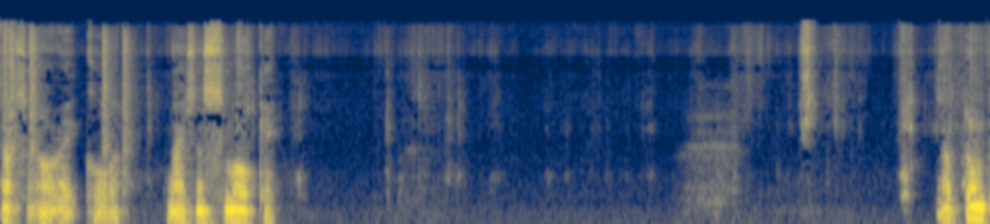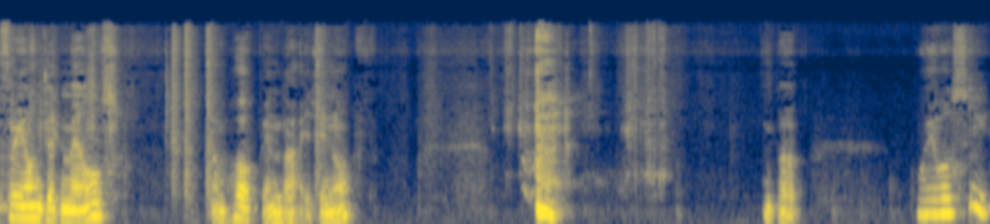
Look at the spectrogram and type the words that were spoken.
That's an alright colour. Nice and smoky. I've done 300 mils. I'm hoping that is enough. but we will see.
